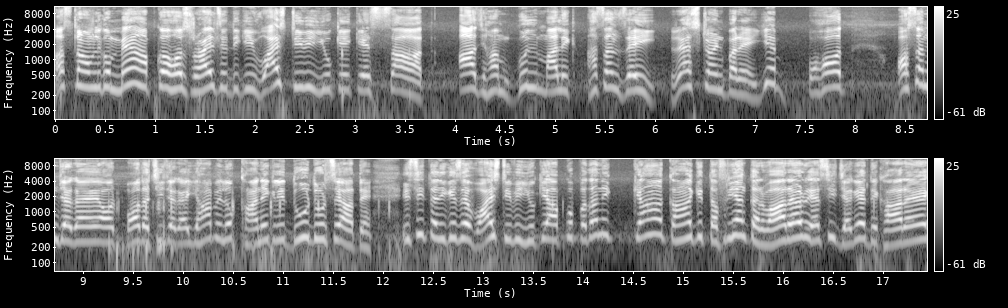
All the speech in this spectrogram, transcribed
अस्सलाम वालेकुम मैं आपका host Rahil Siddiqui voice TV UK के साथ। आज हम गुल मालिक हसन जई रेस्टोरेंट पर हैं। ये बहुत औसम जगह है और बहुत अच्छी जगह है। यहाँ पे लोग खाने के लिए दूर दूर से आते हैं। इसी तरीके से वॉइस टीवी यूके आपको पता नहीं क्या कहाँ की तफरियाँ करवा रहा है और ऐसी जगह दिखा रहा है।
